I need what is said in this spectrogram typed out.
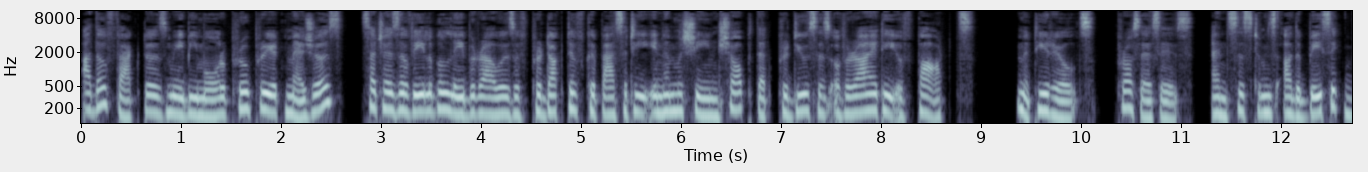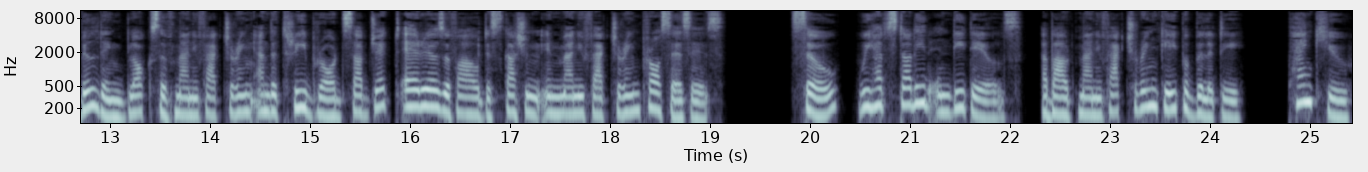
other factors may be more appropriate measures, such as available labor hours of productive capacity in a machine shop that produces a variety of parts. Materials, processes, and systems are the basic building blocks of manufacturing and the three broad subject areas of our discussion in manufacturing processes. So, we have studied in details about manufacturing capability. Thank you.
